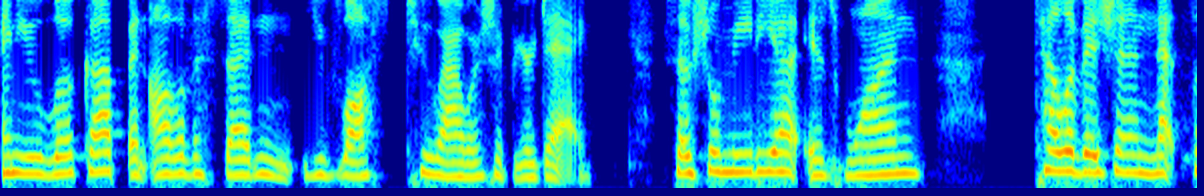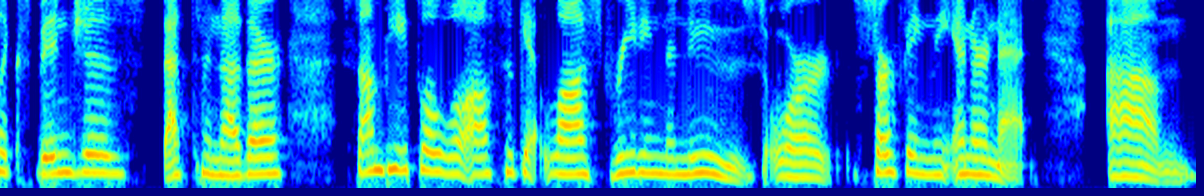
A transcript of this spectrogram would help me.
and you look up and all of a sudden you've lost two hours of your day. Social media is one. Television netflix binges that's another. Some people will also get lost reading the news or surfing the internet. Um,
